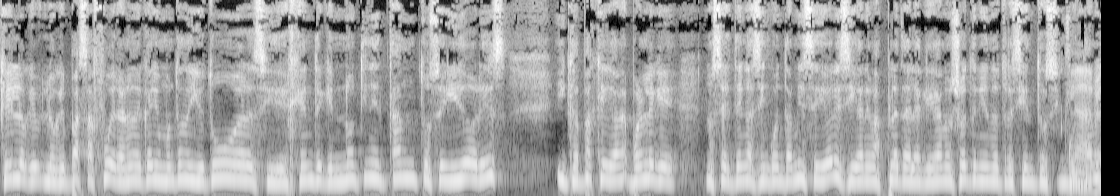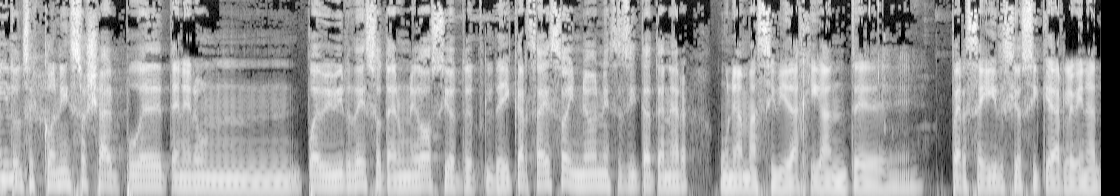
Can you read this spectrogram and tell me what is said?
que es lo que, lo que pasa afuera, ¿no? De que hay un montón de youtubers y de gente que no tiene tantos seguidores y capaz que gana, ponerle que, no sé, tenga 50.000 seguidores y gane más plata de la que gano yo teniendo 350.000. Claro, entonces con eso ya puede tener un, puede vivir de eso, tener un negocio, te- dedicarse a eso y no necesita tener una masividad gigante de perseguir sí o sí quedarle bien a,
